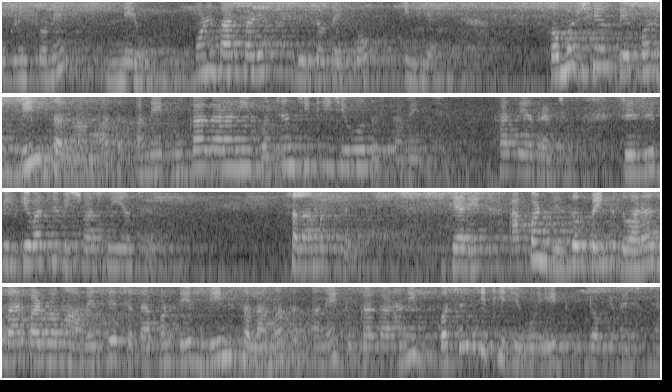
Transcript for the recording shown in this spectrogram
ઓગણીસો ને નેવું. કોણે બહાર પાડ્યા? Reserve bank of India. Commercial paper બિન સલામત અને ટૂંકા ગાળાની વચન ચિઠ્ઠી જેવો દસ્તાવેજ છે. ખાસ યાદ રાખજો. ટ્રેઝરી બિલ કેવા છે? વિશ્વસનીય છે. સલામત છે. જ્યારે આ પણ રિઝર્વ બેંક દ્વારા જ બહાર પાડવામાં આવે છે, છતાં પણ તે બિન સલામત અને ટૂંકા ગાળાની વચન ચિઠ્ઠી જેવો એક ડોક્યુમેન્ટ્સ છે.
